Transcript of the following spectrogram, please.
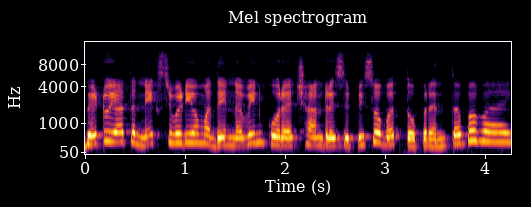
भेटूयात नेक्स्ट व्हिडिओमध्ये नवीन कोऱ्या छान रेसिपीसोबत तोपर्यंत बाय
